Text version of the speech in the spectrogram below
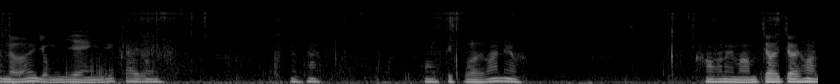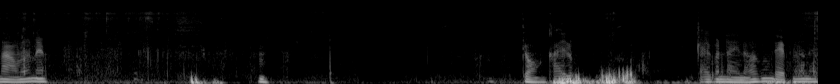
nữa dụng vàng với cây luôn em sao? Ho tuyệt vời quá anh em ho này mà không chơi chơi ho nào nữa anh em. Tròn cây luôn. Cây bên này nữa cũng đẹp nữa anh em.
